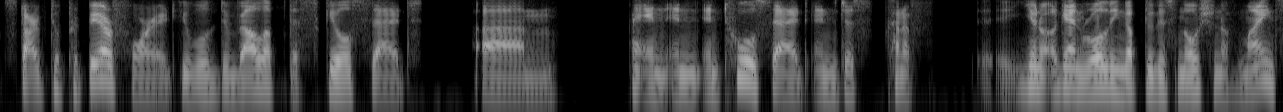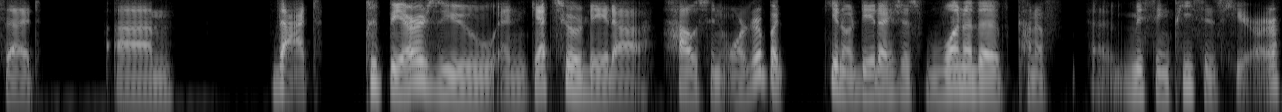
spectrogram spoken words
start to prepare for it. You will develop the skill set um, and, and and tool set, and just kind of you know again rolling up to this notion of mindset um, that prepares you and gets your data house in order. But you know, data is just one of the kind of uh, missing pieces here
